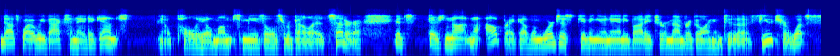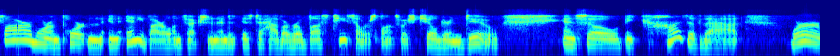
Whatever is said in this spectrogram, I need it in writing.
that's why we vaccinate against you know, polio, mumps, measles, rubella, et cetera. It's there's not an outbreak of them. We're just giving you an antibody to remember going into the future. What's far more important in any viral infection is to have a robust T cell response, which children do. And so, because of that, we're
